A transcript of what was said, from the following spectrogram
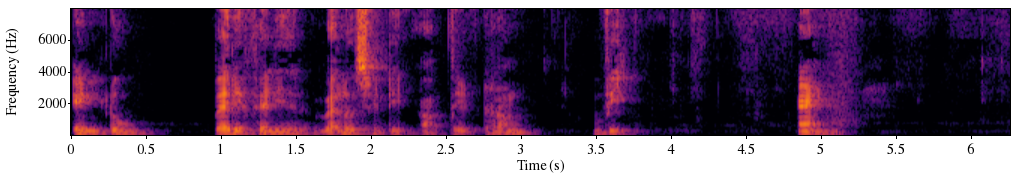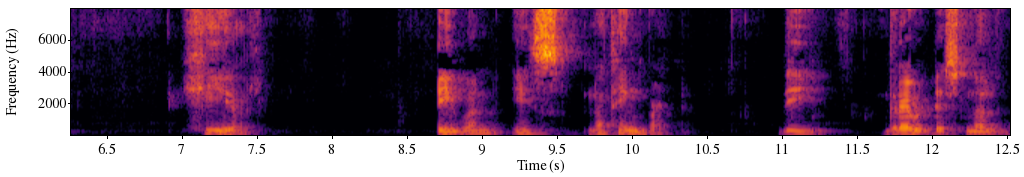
into peripheral velocity of the drum V and here T1 is nothing but the gravitational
